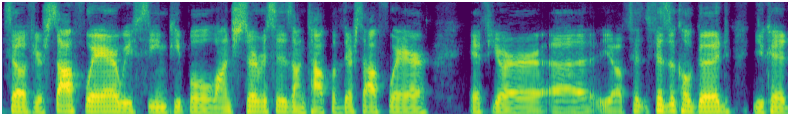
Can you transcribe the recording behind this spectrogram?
So if you're software, we've seen people launch services on top of their software. If you're uh, you know f- physical good, you could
